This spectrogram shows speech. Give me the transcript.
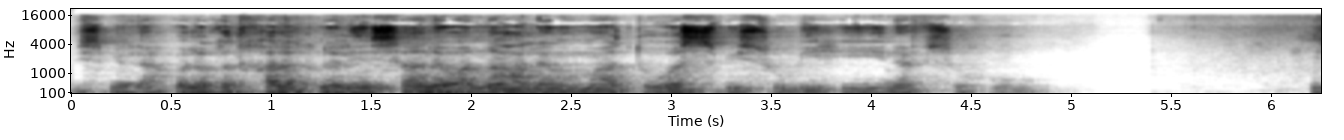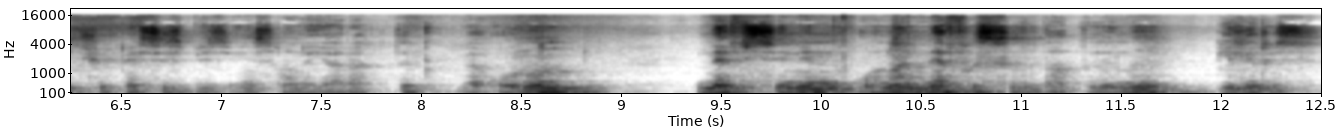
Bismillah. Ve lekad halaknal insane ve na'lemu ma tuvasvisu bihi nefsuhu. Hiç şüphesiz biz insanı yarattık ve onun nefsinin ona ne fısıldadığını biliriz.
